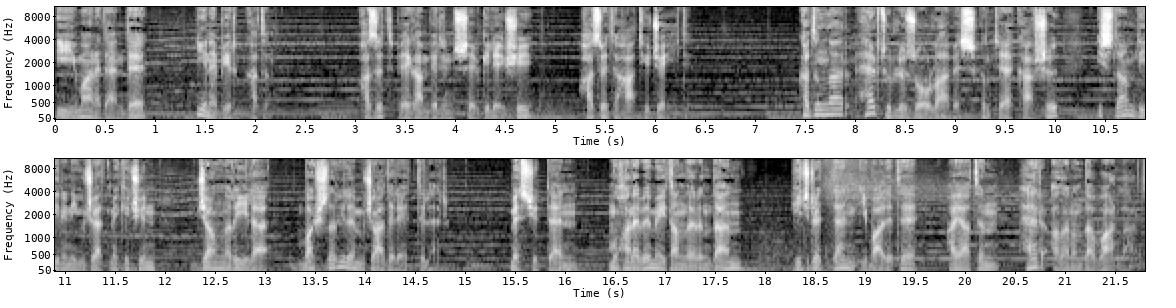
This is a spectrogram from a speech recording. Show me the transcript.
iman eden de yine bir kadın. Hazreti Peygamber'in sevgili eşi Hazreti Hatice idi. Kadınlar her türlü zorluğa ve sıkıntıya karşı İslam dinini yüceltmek için canlarıyla, başlarıyla mücadele ettiler. Mescitten, muharebe meydanlarından, hicretten ibadete hayatın her alanında varlardı.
